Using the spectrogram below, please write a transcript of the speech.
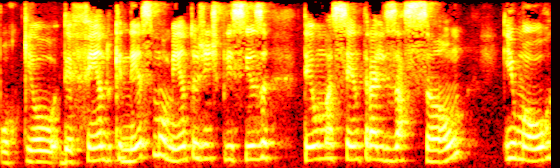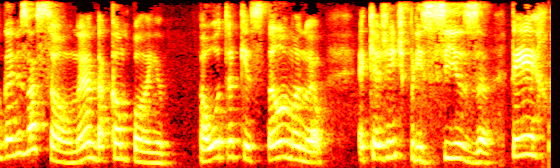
porque eu defendo que nesse momento a gente precisa ter uma centralização e uma organização né, da campanha. A outra questão, Emanuel, é que a gente precisa ter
